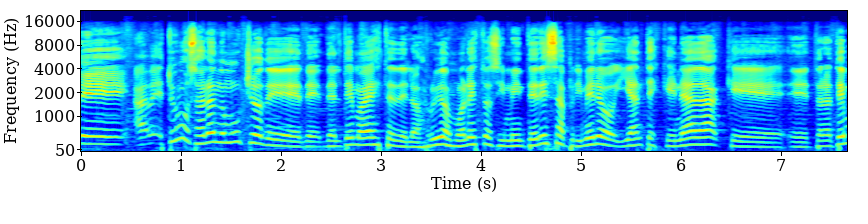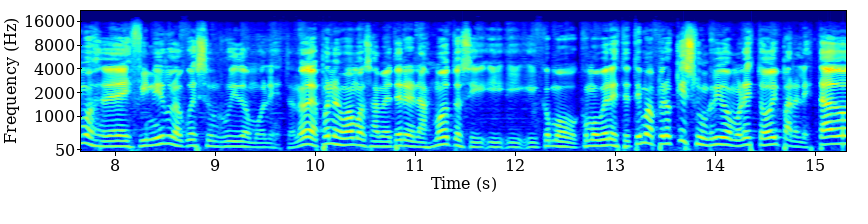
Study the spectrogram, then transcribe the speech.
Eh, a ver, estuvimos hablando mucho de- de- del tema este de los ruidos molestos y me interesa primero y antes que nada que tratemos de definir lo que es un ruido molesto. ¿no? Después nos vamos a meter en las motos y, y- y- y cómo, cómo ver este tema, pero ¿qué es un ruido molesto hoy para el Estado?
